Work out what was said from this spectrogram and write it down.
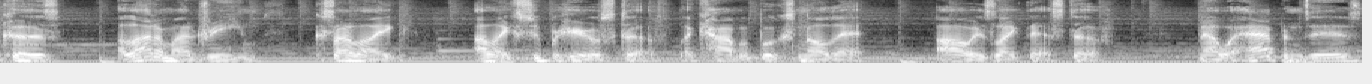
Cause a lot of my dreams, cause I like I like superhero stuff, like comic books and all that. I always like that stuff. Now what happens is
